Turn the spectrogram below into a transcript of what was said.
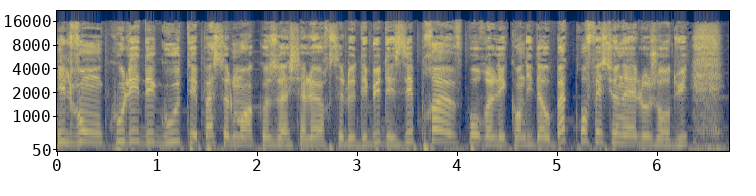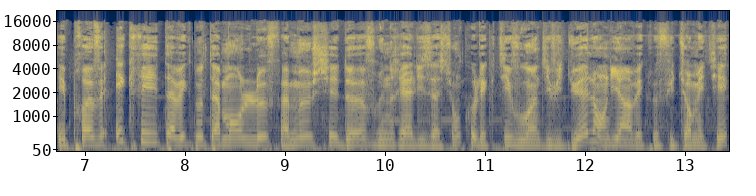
Ils vont couler des gouttes et pas seulement à cause de la chaleur. C'est le début des épreuves pour les candidats au bac professionnel aujourd'hui. Épreuve écrite avec notamment le fameux chef-d'œuvre, une réalisation collective ou individuelle en lien avec le futur métier.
